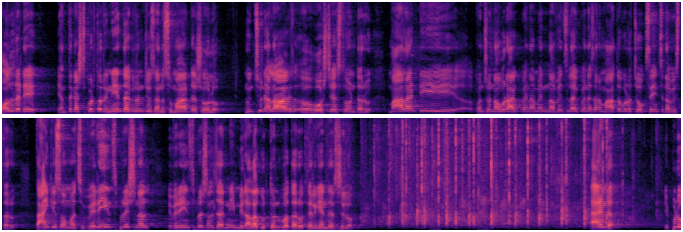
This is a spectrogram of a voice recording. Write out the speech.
ఆల్ ద డే ఎంత కష్టపడతారో నేను దగ్గర నుంచి చూశాను సుమ అడ్డ షోలో నుంచుని అలా హోస్ట్ చేస్తూ ఉంటారు. మాలాంటి కొంచెం నవ్వు రాకపోయినా మేము నవ్వించలేకపోయినా సరే మాతో కూడా జోక్స్ వేయించి నవ్విస్తారు. Thank you so much very inspirational very inspirational journey మీరు అలా గుర్తుండిపోతారు తెలుగు ఇండస్ట్రీలో. అండ్ ఇప్పుడు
